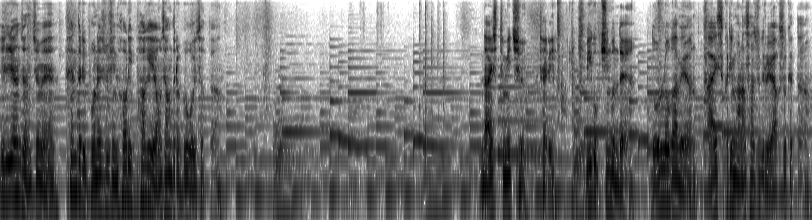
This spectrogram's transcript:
1년 전쯤에 팬들이 보내주신 허리 파괴 영상들을 보고 있었다. Nice to meet you 테리 미국 친구인데 놀러 가면 아이스크림 하나 사주기로 약속했다.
